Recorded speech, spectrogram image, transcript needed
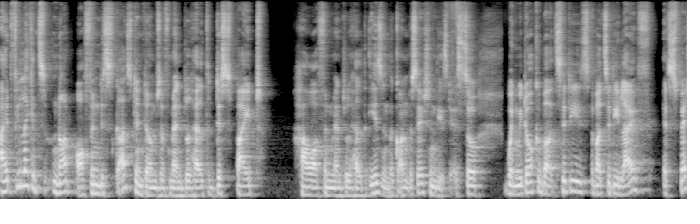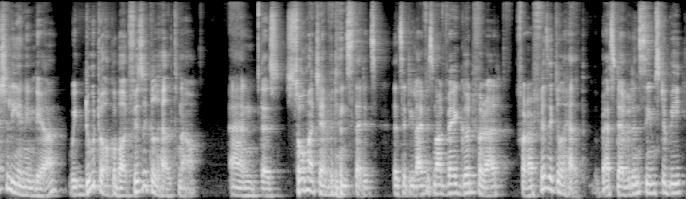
I'd feel like it's not often discussed in terms of mental health despite how often mental health is in the conversation these days. So when we talk about cities about city life especially in india we do talk about physical health now and there's so much evidence that it's that city life is not very good for our for our physical health. The best evidence seems to be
